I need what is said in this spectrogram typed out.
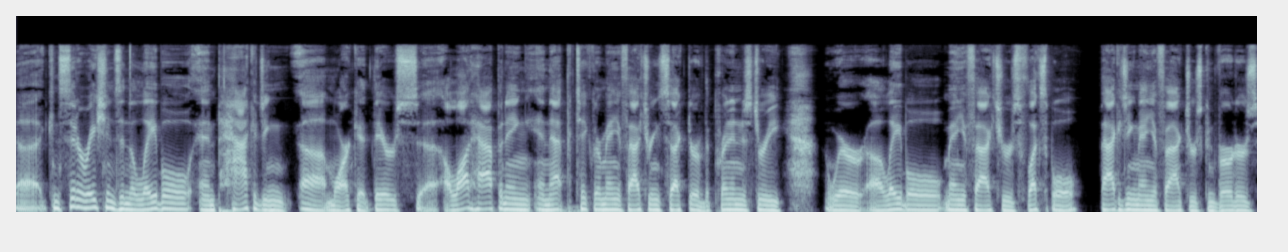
uh, considerations in the label and packaging uh, market. There's uh, a lot happening in that particular manufacturing sector of the print industry where uh, label manufacturers, flexible packaging manufacturers, converters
